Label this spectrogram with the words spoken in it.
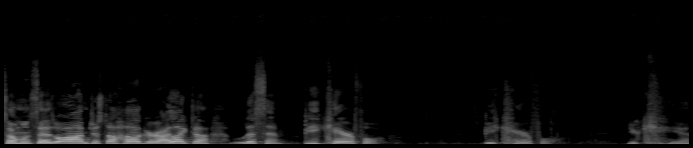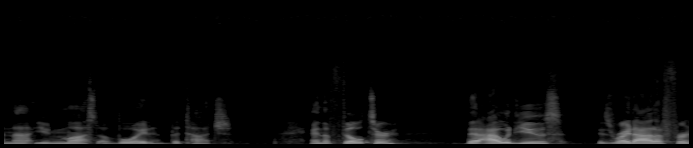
Someone says, Oh, I'm just a hugger. I like to. Listen, be careful. Be careful. You cannot, you must avoid the touch. And the filter that I would use is right out of 1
